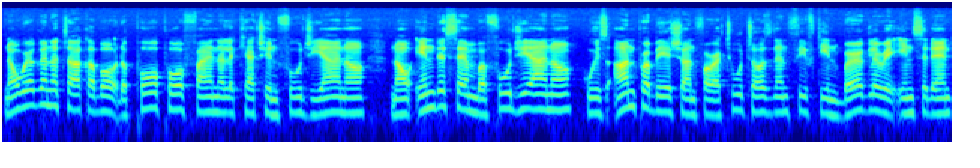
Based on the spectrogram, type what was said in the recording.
Now we're going to talk about the Popo finally catching Foogiano. Now in December, Foogiano, who is on probation for a 2015 burglary incident,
